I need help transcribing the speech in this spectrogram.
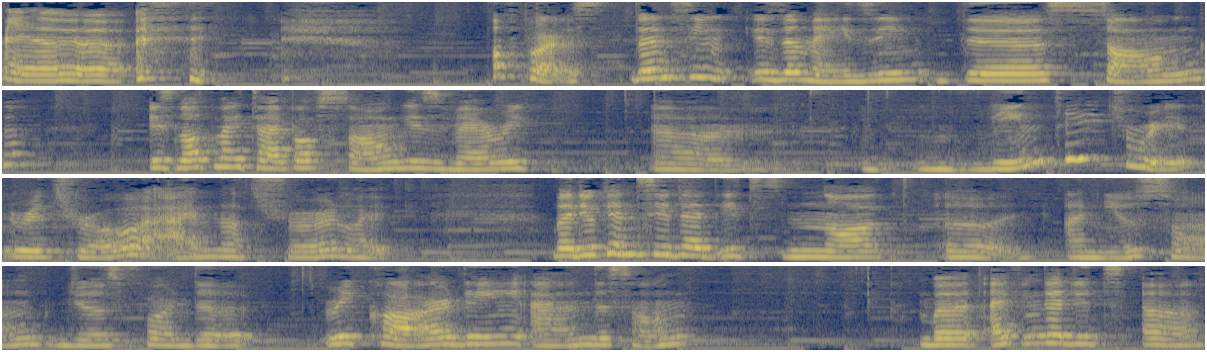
Uh, of course, dancing is amazing. The song is not my type of song. It's very um, vintage, re retro. I'm not sure. Like, but you can see that it's not uh, a new song just for the recording and the song. But I think that it's uh,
